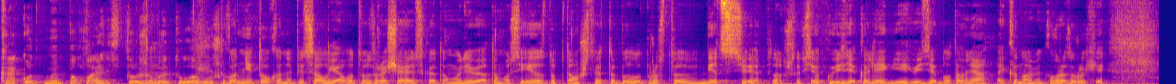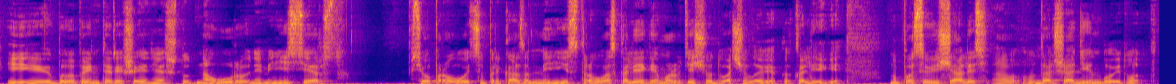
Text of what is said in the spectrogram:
как вот мы попались тоже да. в эту ловушку. Так он не только написал, я вот возвращаюсь к этому девятому съезду, потому что это было просто бедствие, потому что все везде коллеги, везде болтовня, экономика в разрухе. И было принято решение, что на уровне министерств все проводится приказом министра. У вас коллегия, может быть, еще два человека, коллеги. Ну, посовещались, а дальше один будет. Вот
